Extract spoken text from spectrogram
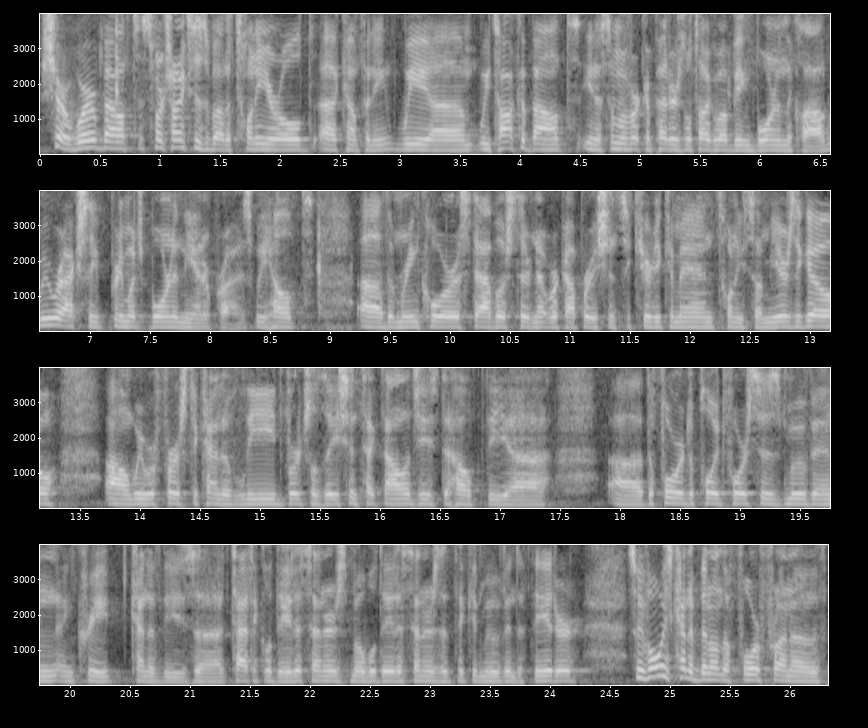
Sure, we're about Smartronix is about a 20-year-old uh, company. We um, we talk about you know some of our competitors will talk about being born in the cloud. We were actually pretty much born in the enterprise. We helped uh, the Marine Corps establish their Network Operations Security Command 20 some years ago. Uh, we were first to kind of lead virtualization technologies to help the uh, the forward deployed forces move in and create kind of these uh, tactical data centers, mobile data centers that they can move into theater. So we've always kind of been on the forefront of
